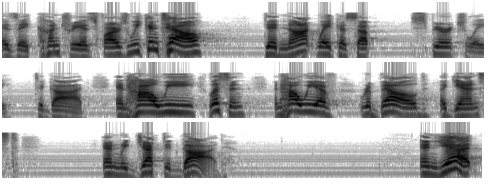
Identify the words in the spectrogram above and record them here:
as a country, as far as we can tell, did not wake us up spiritually to God. And how we, listen, and how we have rebelled against and rejected God. And yet,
